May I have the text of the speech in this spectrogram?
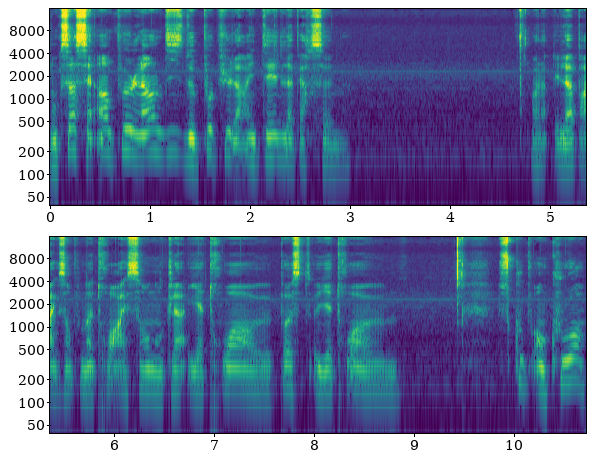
Donc ça, c'est un peu l'indice de popularité de la personne. Voilà. Et là, par exemple, on a trois récents. Donc là, il y a trois euh, postes, il y a trois euh, scoops en cours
